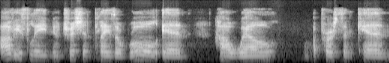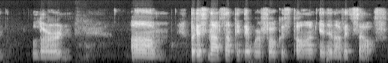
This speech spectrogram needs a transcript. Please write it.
Obviously, nutrition plays a role in how well a person can learn, um, but it's not something that we're focused on in and of itself.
